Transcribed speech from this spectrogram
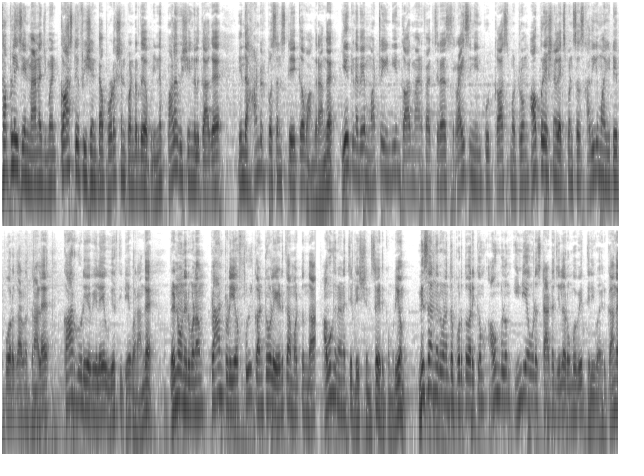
சப்ளை செயின் மேனேஜ்மெண்ட் காஸ்ட் எஃபிஷியண்ட்டாக ப்ரொடக்ஷன் பண்ணுறது அப்படின்னு பல விஷயங்களுக்காக இந்த ஹண்ட்ரட் பர்சன்ட் ஸ்டேக்கை வாங்குறாங்க. ஏற்கனவே மற்ற Indian car manufacturers rising input cost மற்றும் ஆபரேஷனல் எக்ஸ்பென்சஸ் அதிகமாகிட்டே போற காரணத்தினால கார்களுடைய விலையை உயர்த்திட்டே வராங்க. ரெனோ நிறுவனம் பிளான்ட்டுடைய ஃபுல் கண்ட்ரோலை எடுத்தால் மட்டும்தான் அவங்க நினைச்ச டெசிஷன்ஸை எடுக்க முடியும். நிசான் நிறுவனத்தை பொறுத்த வரைக்கும் அவங்களும் இந்தியாவோட ஸ்ட்ராட்டஜியில் ரொம்பவே தெளிவாக இருக்காங்க.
